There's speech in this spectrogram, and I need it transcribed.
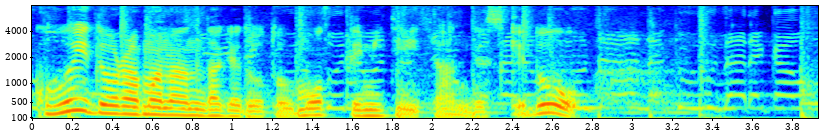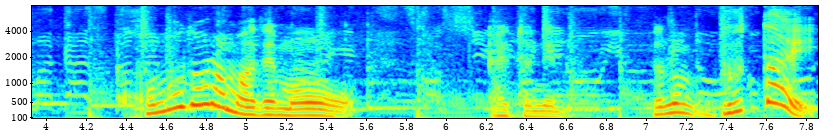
ごいドラマなんだけどと思って見ていたんですけどこのドラマでもえっとねその舞台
